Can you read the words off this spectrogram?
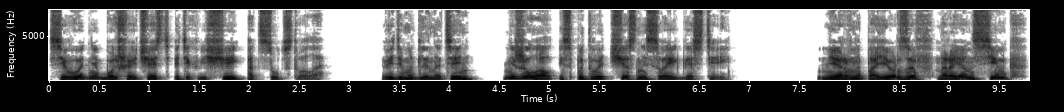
Сегодня большая часть этих вещей отсутствовала. Видимо, Длиннотень не желал испытывать честность своих гостей. Нервно поерзав, Нараян Синг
